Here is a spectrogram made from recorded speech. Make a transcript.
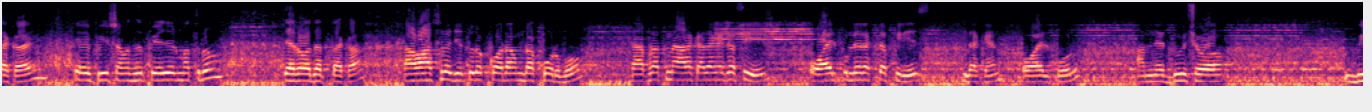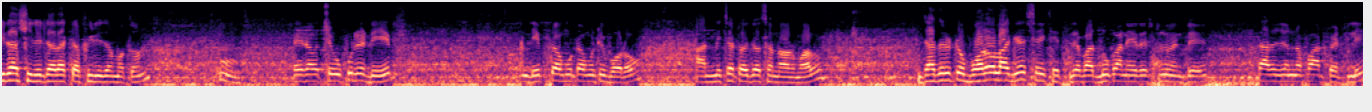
টাকায়। এই ফ্রিজ আমাদের কাছে পেয়ে যাবেন মাত্র তেরো হাজার টাকা। তাও আসলে যেটুকু করা আমরা করব, তারপর আপনি আর কাছে কাছাকাছি অয়েল পুলের একটা ফ্রিজ দেখেন অয়েল পুল আপনার দুইশো বিরাশি লিটার একটা ফ্রিজের মতন। হুম, এটা হচ্ছে উপরে ডিপ। ডিপটা মোটামুটি বড়, আর নিচেটা হচ্ছে নর্মাল যাদের একটু বড় লাগে, সেই ক্ষেত্রে বা দোকানে রেস্টুরেন্টে তাদের জন্য পারফেক্টলি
